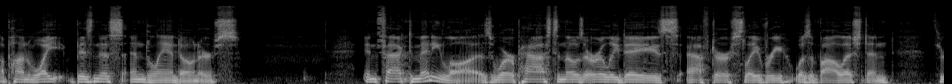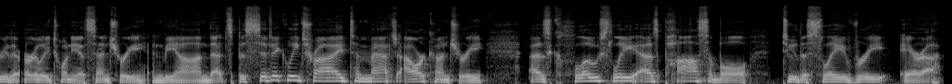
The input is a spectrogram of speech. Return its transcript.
upon white business and landowners. In fact, many laws were passed in those early days after slavery was abolished and through the early 20th century and beyond that specifically tried to match our country as closely as possible to the slavery era.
